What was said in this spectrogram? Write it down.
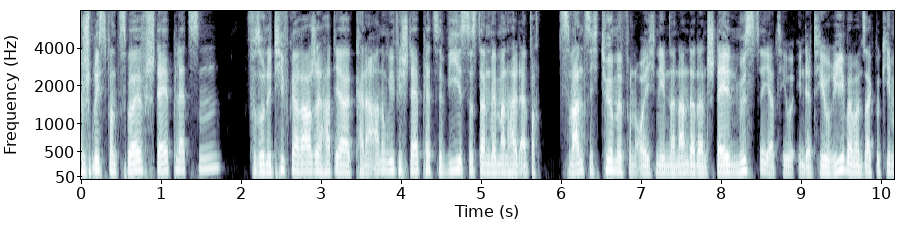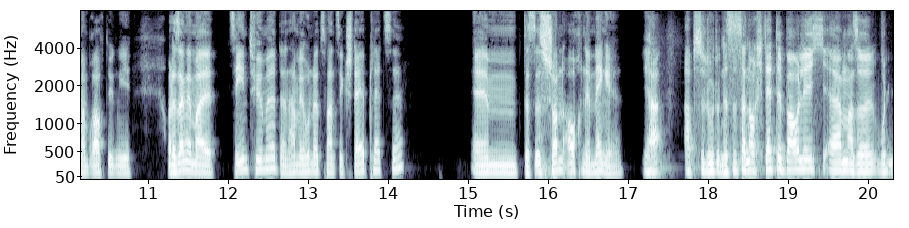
Du sprichst von zwölf Stellplätzen. Für so eine Tiefgarage hat ja keine Ahnung, wie viele Stellplätze. Wie ist es dann, wenn man halt einfach 20 Türme von euch nebeneinander dann stellen müsste? Ja, in der Theorie, weil man sagt, okay, man braucht irgendwie, oder sagen wir mal 10 Türme, dann haben wir 120 Stellplätze. Ähm, das ist schon auch eine Menge. Ja, absolut. Und das ist dann auch städtebaulich, ähm, also wo die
